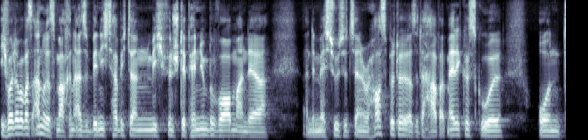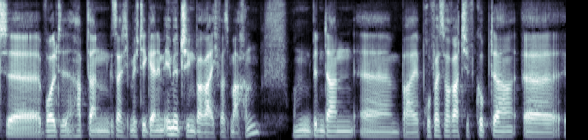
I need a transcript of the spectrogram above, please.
ich wollte aber was anderes machen, also bin ich, habe ich dann mich für ein Stipendium beworben an der an dem Massachusetts General Hospital, also der Harvard Medical School. Und äh, wollte, habe dann gesagt, ich möchte gerne im Imaging-Bereich was machen. Und bin dann äh, bei Professor Rajiv Gupta äh,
